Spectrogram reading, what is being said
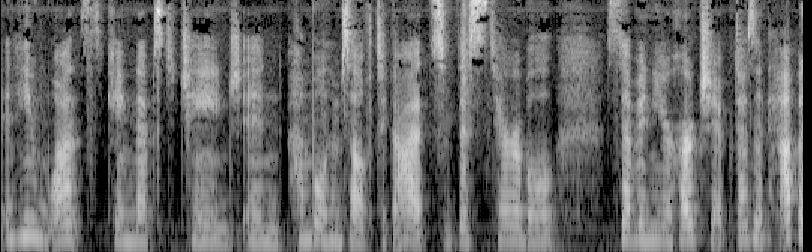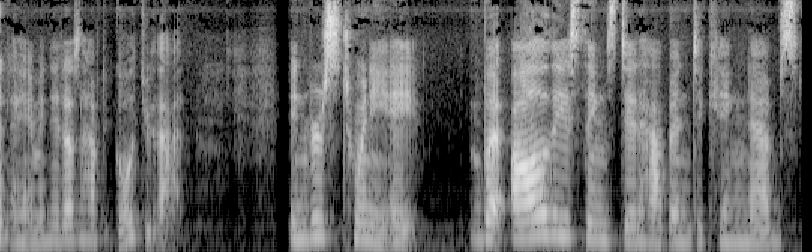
And he wants King Nebs to change and humble himself to God so this terrible seven year hardship doesn't happen to him and he doesn't have to go through that. In verse 28, but all these things did happen to King Nebs.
